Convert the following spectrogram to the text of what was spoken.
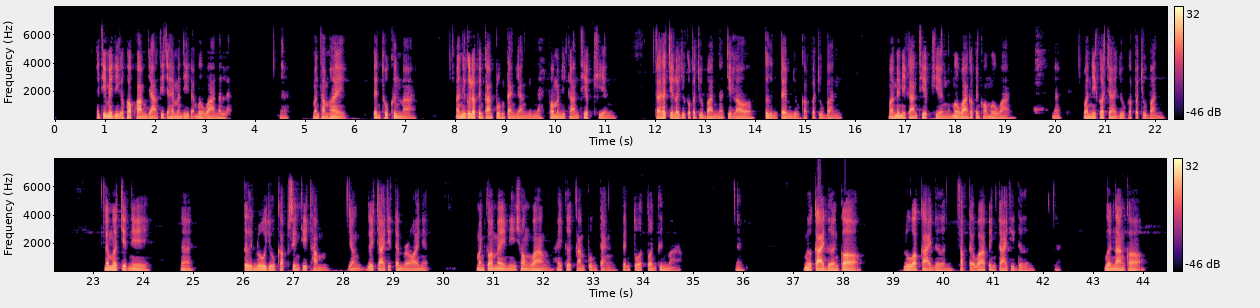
ไอ้ที่ไม่ดีก็เพราะความอยากที่จะให้มันดีแบบเมื่อวานนั่นแหละนะมันทำให้เป็นทุกข์ขึ้นมา อันนี้ก็เลยเป็นการปรุงแต่งอย่างหนึ่งนะเพราะมันมีการเทียบเคียง แต่ถ้าจิตเราอยู่กับปัจจุบันนะจิตเราตื่นเต็มอยู่กับปัจจุบัน มันไม่มีการเทียบเคียง เมื่อวานก็เป็นของเมื่อวานนะวันนี้ก็จะอยู่กับปัจจุบัน และเมื่อจิตนี่นะ ตื่นรู้อยู่กับสิ่งที่ทำอย่างด้วยใจที่เต็มร้อยเนี่ยมันก็ไม่มีช่องว่างให้เกิดการปรุงแต่งเป็นตัวตนขึ้นมาเมื่อกายเดินก็รู้ว่ากายเดิน สักแต่ว่าเป็นกายที่เดินเมื่อนั่งก็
